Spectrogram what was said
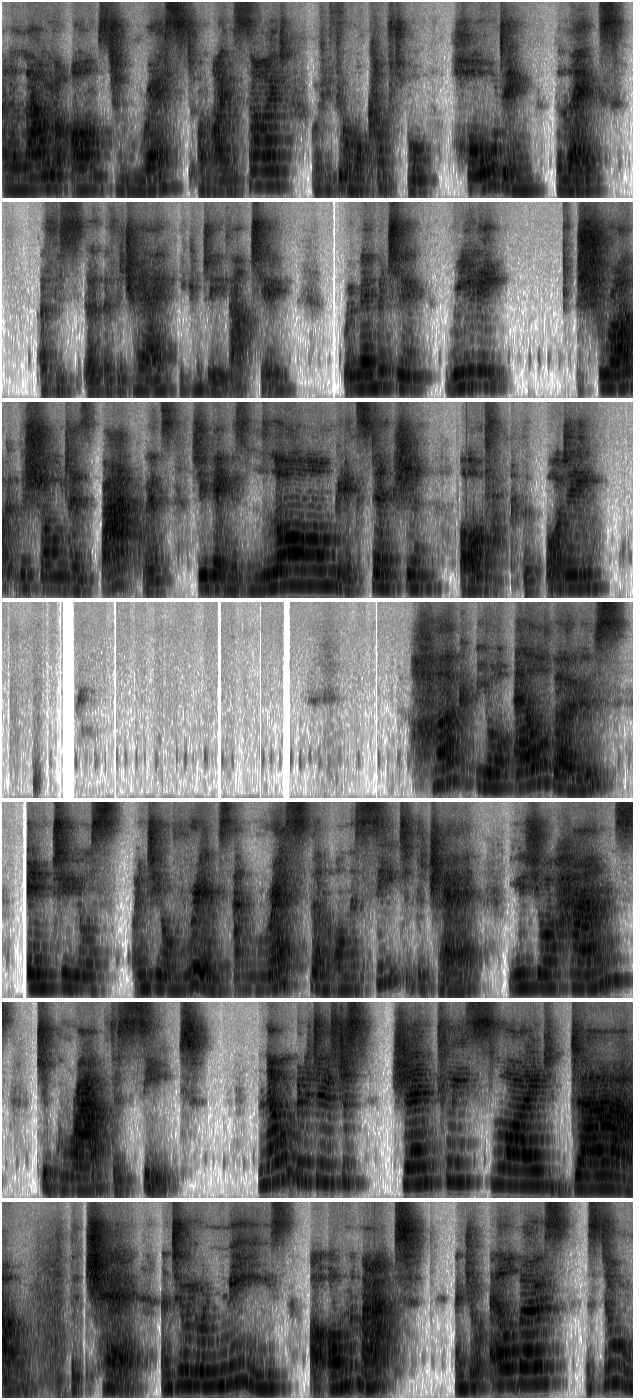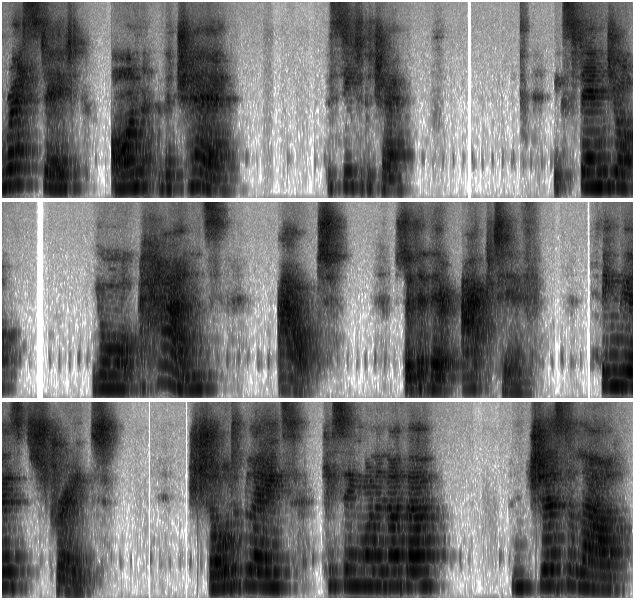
and allow your arms to rest on either side, or if you feel more comfortable holding the legs of, uh, of the chair, you can do that too. Remember to really shrug the shoulders backwards. So you're getting this long extension of the body. Hug your elbows into your, into your ribs and rest them on the seat of the chair. Use your hands to grab the seat. Now what we're going to do is just gently slide down the chair until your knees are on the mat and your elbows are still rested on the chair, the seat of the chair. Extend your, your hands out so that they're active, fingers straight shoulder blades kissing one another, and just allow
